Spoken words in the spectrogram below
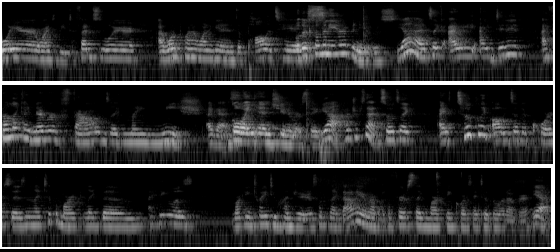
lawyer. I wanted to be a defense lawyer. At one point, I wanted to get into politics. Well, there's so many avenues. Yeah, it's like I I didn't. I felt like I never found like my niche. I guess Going into university. yeah, hundred percent. So it's like I took like all these other courses and I took a mark like the I think it was marketing twenty two hundred or something like that. I don't even remember the first like marketing course I took or whatever. Yeah.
